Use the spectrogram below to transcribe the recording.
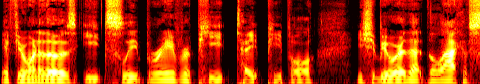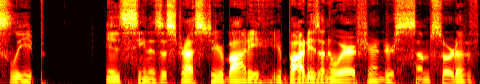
if you're one of those eat, sleep, rave, repeat type people, you should be aware that the lack of sleep is seen as a stress to your body. Your body's unaware if you're under some sort of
